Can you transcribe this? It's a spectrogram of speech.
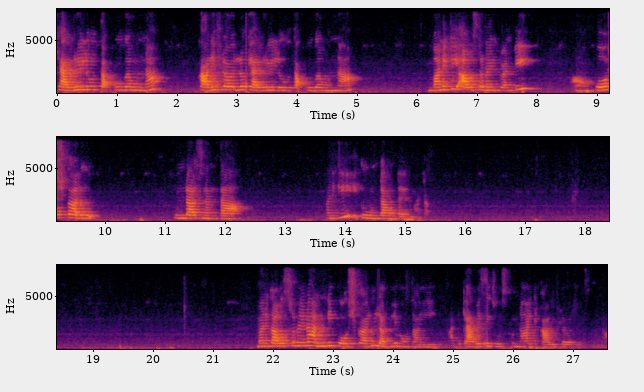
క్యాలరీలు తక్కువగా ఉన్న కాలీఫ్లవర్లో క్యాలరీలు తక్కువగా ఉన్న మనకి అవసరమైనటువంటి పోషకాలు ఉండాల్సినంత మనకి ఎక్కువ ఉంటా ఉంటాయి అన్నమాట మనకు అవసరమైన అన్ని పోషకాలు లభ్యమవుతాయి. అటు క్యాబేజీ చూసుకున్నా ఇటు కాలీఫ్లవర్ చూసుకున్నా.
